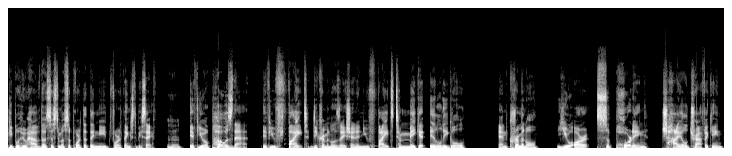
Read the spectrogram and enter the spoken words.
people who have the system of support that they need for things to be safe. Mhm. If you oppose that, if you fight decriminalization and you fight to make it illegal and criminal, you are supporting child trafficking,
